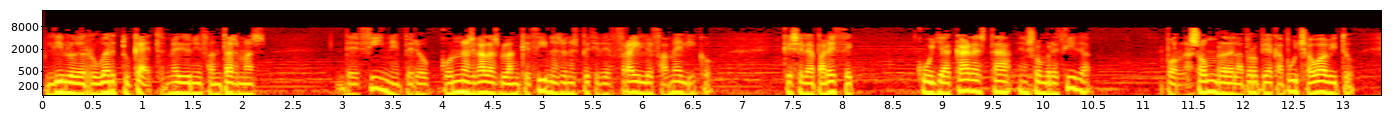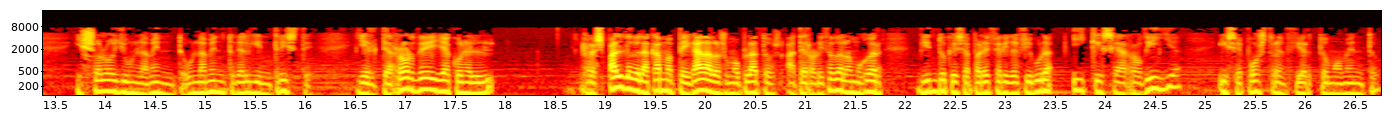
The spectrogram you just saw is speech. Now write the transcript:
libro de Robert Touquet, Medio ni fantasmas, define, pero con unas galas blanquecinas, una especie de fraile famélico que se le aparece, cuya cara está ensombrecida por la sombra de la propia capucha o hábito, y solo oye un lamento, un lamento de alguien triste, y el terror de ella con el respaldo de la cama pegada a los homoplatos, aterrorizada la mujer, viendo que se aparece aquella figura y que se arrodilla y se postra en cierto momento.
